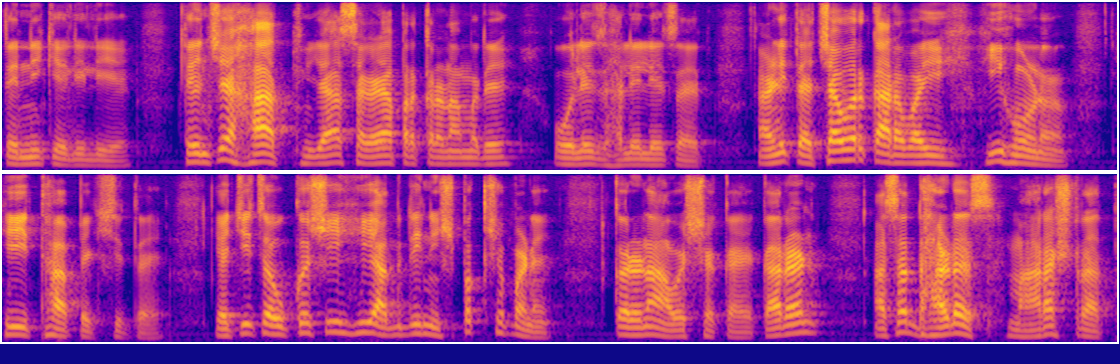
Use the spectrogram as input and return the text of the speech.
त्यांनी केलेली आहे. त्यांचे हात या सगळ्या प्रकरणामध्ये ओले झालेलेच आहेत आणि त्याच्यावर कारवाई ही होणं ही इथं अपेक्षित आहे. याची चौकशी ही अगदी निष्पक्षपणे करणं आवश्यक आहे. कारण असं धाडस महाराष्ट्रात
